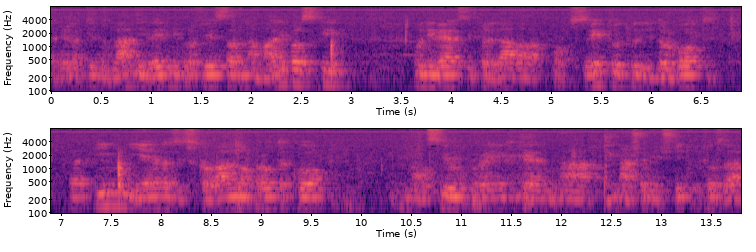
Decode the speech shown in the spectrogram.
relativno mladi, redni profesor na Mariborski univerzi, predava po svetu, tudi drugot in je raziskovalno prav tako nosil projekte na našem inštitutu za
